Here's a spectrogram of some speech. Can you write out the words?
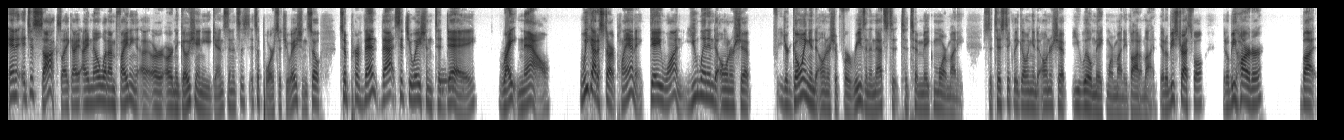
And it just sucks. Like I, I know what I'm fighting uh, or, or negotiating against, and it's a, it's a poor situation. So to prevent that situation today, right now, we got to start planning. Day one, you went into ownership you're going into ownership for a reason, and that's to to to make more money. Statistically, going into ownership, you will make more money. Bottom line, it'll be stressful, it'll be harder, but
